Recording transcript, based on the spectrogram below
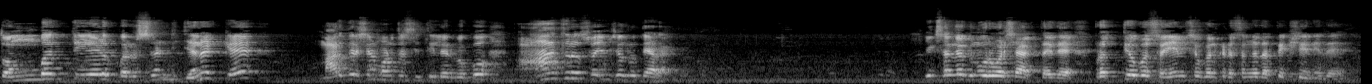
ತೊಂಬತ್ತೇಳು ಪರ್ಸೆಂಟ್ ಜನಕ್ಕೆ ಮಾರ್ಗದರ್ಶನ ಮಾಡುವಂತ ಸ್ಥಿತಿಯಲ್ಲಿ ಇರಬೇಕು. ಆತರ ಸ್ವಯಂ ಸೇವಕರು ತಯಾರಾಗಬೇಕು. ಈಗ ಸಂಘಕ್ಕೆ ನೂರು ವರ್ಷ ಆಗ್ತಾ ಇದೆ. ಪ್ರತಿಯೊಬ್ಬ ಸ್ವಯಂ ಸೇವಕನ ಕಡೆ ಸಂಘದ ಅಪೇಕ್ಷೆ ಏನಿದೆ?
